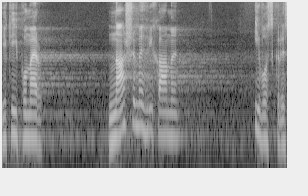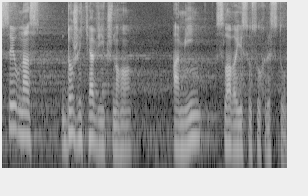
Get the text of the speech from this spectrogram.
який помер нашими гріхами і воскресив нас до життя вічного. Амінь. Слава Ісусу Христу!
